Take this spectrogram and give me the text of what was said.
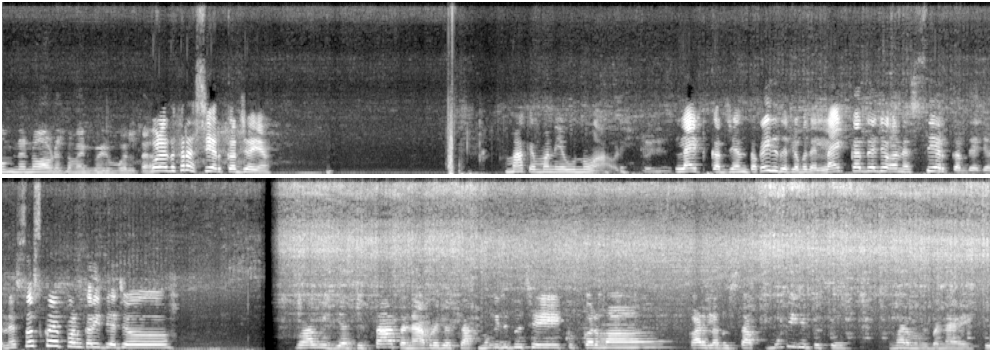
અમને ન આવડે તમારી ઘરે બોલતા. બોલો તો ખરા શેર કરજો એમ. માં કે મને એવું ન આવડે. લાઈક કરજો એમ તો કહી દીધું એટલે બધા લાઈક કરી દેજો અને શેર કરી દેજો અને સબસ્ક્રાઈબ પણ કરી દેજો. વાવી ગયા છે સાત અને આપણે જો શાક મૂકી દીધું છે કુકરમાં. કારેલાનું શાક મૂકી દીધું છે. મારા મમ્મી બનાવે છે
